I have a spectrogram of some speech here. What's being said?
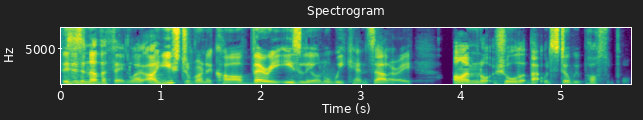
This is another thing. Like, I used to run a car very easily on a weekend salary. I'm not sure that that would still be possible.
